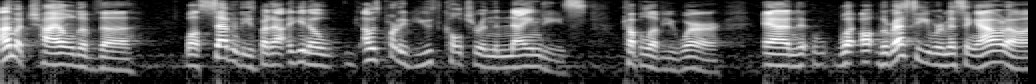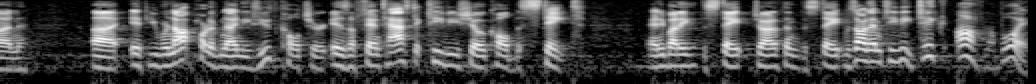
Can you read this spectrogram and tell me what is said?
I'm a child of the well, 70s, but, uh, you know, I was part of youth culture in the 90s. A couple of you were. And what all, the rest of you were missing out on, uh, if you were not part of 90s youth culture, is a fantastic TV show called The State. Anybody? The State? Jonathan? The State? It was on MTV. Take off, my boy.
